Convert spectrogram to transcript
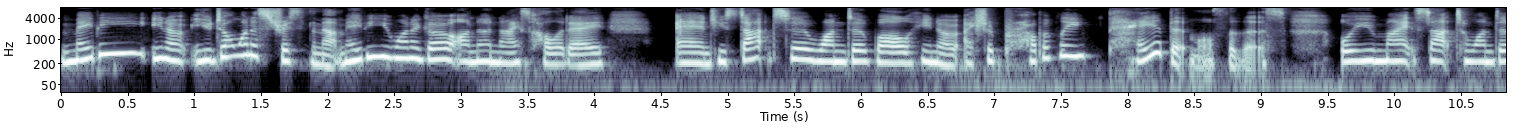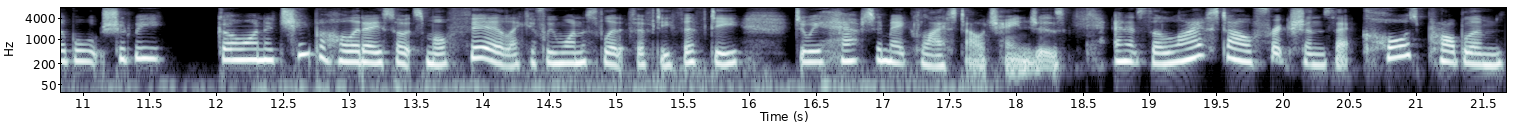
maybe, you know, you don't want to stress them out. Maybe you want to go on a nice holiday and you start to wonder, well, you know, I should probably pay a bit more for this. Or you might start to wonder, well, should we go on a cheaper holiday so it's more fair? Like if we want to split it 50 50, do we have to make lifestyle changes? And it's the lifestyle frictions that cause problems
